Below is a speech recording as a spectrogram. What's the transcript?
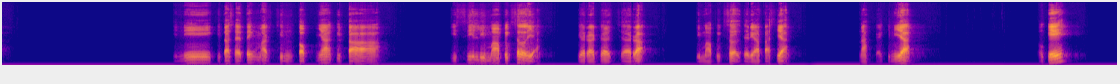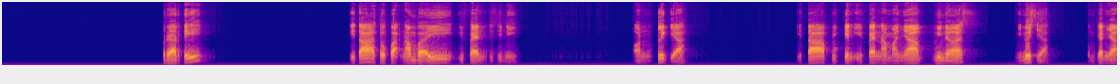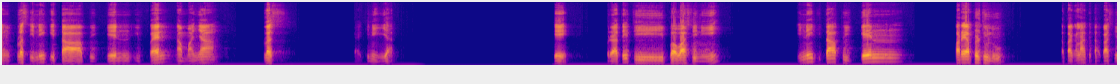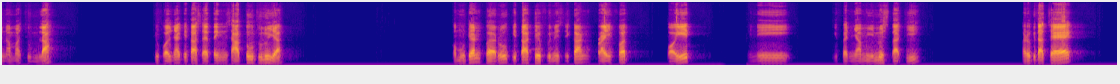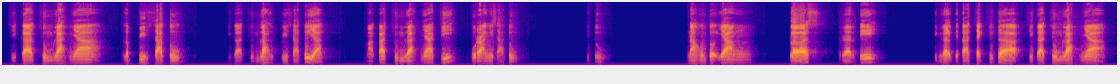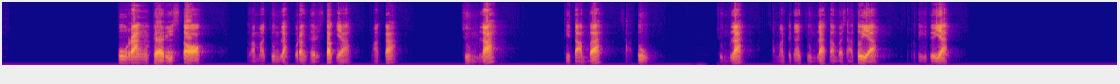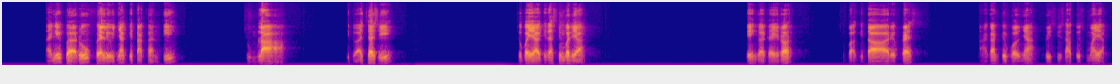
Ini kita setting margin topnya kita isi 5 pixel ya. Biar ada jarak 5 pixel dari atas ya. Nah kayak gini ya. Oke. Berarti kita coba nambahi event di sini. On klik ya kita bikin event namanya minus minus ya. Kemudian yang plus ini kita bikin event namanya plus. Kayak gini ya. Oke berarti di bawah sini ini kita bikin variabel dulu. Katakanlah kita kasih nama jumlah. Defaultnya kita setting satu dulu ya. Kemudian baru kita definisikan private void. Ini eventnya minus tadi. Baru kita cek jika jumlahnya lebih satu jika jumlah lebih satu ya maka jumlahnya dikurangi satu. Itu nah untuk yang plus berarti tinggal kita cek juga jika jumlahnya kurang dari stok selama jumlah kurang dari stok ya maka jumlah ditambah satu. Jumlah sama dengan jumlah tambah satu ya. Seperti itu ya. Nah ini baru value nya kita ganti jumlah. Itu aja sih. Coba ya kita simpan ya. Oke nggak ada error. Coba kita refresh. Nah kan defaultnya berisi satu semua ya.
